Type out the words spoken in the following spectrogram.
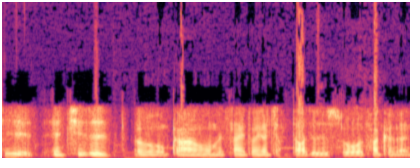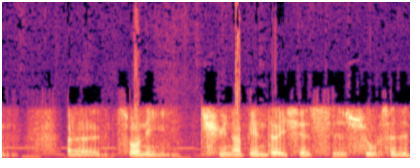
其实，其实，呃，刚刚我们上一段有讲到，就是说他可能，呃，说你去那边的一些食宿，甚至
